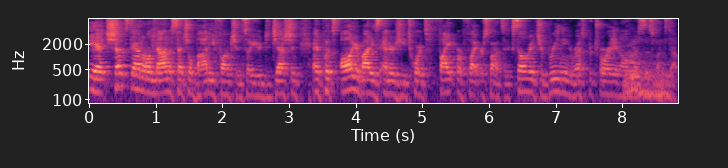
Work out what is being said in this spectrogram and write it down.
It shuts down all non-essential body function, so your digestion, and puts all your body's energy towards fight or flight response. It accelerates your breathing, your respiratory, and all the rest of this fun stuff.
